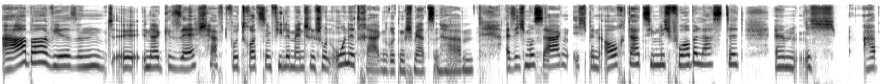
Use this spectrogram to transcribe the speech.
Aber wir sind äh, in einer Gesellschaft, wo trotzdem viele Menschen schon ohne Tragen Rückenschmerzen haben. Also ich muss sagen, ich bin auch da ziemlich vorbelastet. Ähm, ich habe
